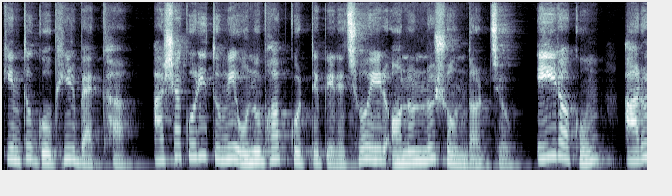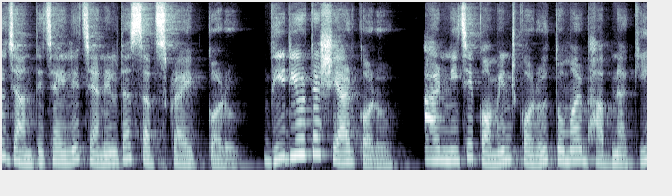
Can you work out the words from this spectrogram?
কিন্তু গভীর ব্যাখ্যা। আশা করি তুমি অনুভব করতে পেরেছ এর অনন্য সৌন্দর্য। এই রকম আরও জানতে চাইলে চ্যানেলটা সাবস্ক্রাইব করো, ভিডিওটা শেয়ার করো, আর নিচে কমেন্ট করো তোমার ভাবনা কি?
